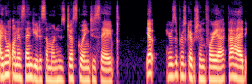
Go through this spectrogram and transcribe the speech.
I don't want to send you to someone who's just going to say, Yep, here's a prescription for you. Go ahead.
